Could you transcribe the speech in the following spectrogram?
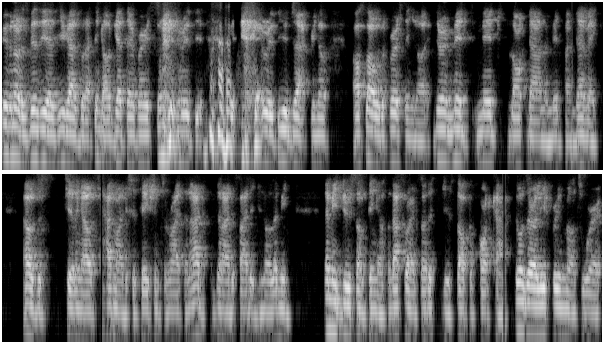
even not as busy as you guys, but I think I'll get there very soon with you, with you, Jack. You know, I'll start with the first thing. You know, during mid mid lockdown and mid pandemic, I was just chilling. I was had my dissertation to write, and I then I decided, you know, let me let me do something else. And that's why I decided to do start the podcast. Those early three months were,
